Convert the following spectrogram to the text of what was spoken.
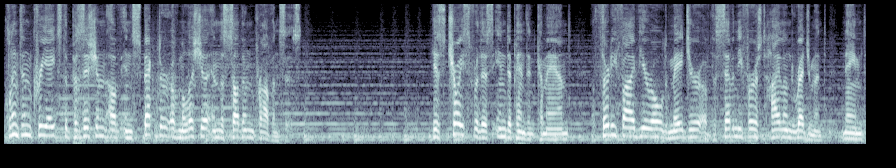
Clinton creates the position of Inspector of Militia in the southern provinces. His choice for this independent command, a 35-year-old major of the 71st Highland Regiment named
